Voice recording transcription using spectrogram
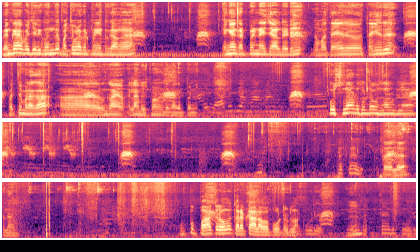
வெங்காய பச்சடிக்கு வந்து பச்சை மிளகாய் கட் பண்ணிட்டு இருக்காங்க. வெங்காயம் கட் பண்ணியாச்சு ஆல்ரெடி நம்ம தயிர் தயிர் பச்சை மிளகாய் வெங்காயம் எல்லாம் மிக்ஸ் பண்ண வேண்டியதான் கட் பண்ணி. போய் சுதா விட சொல்லிட்டா சுதா விடல பத்தாது. பத்தாயில்ல பண்ணாங்க உப்பு பார்க்குறவங்க கரெக்டாக அளவாக போட்டுடலாம். போடு. ம்? பத்தாது போடு.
